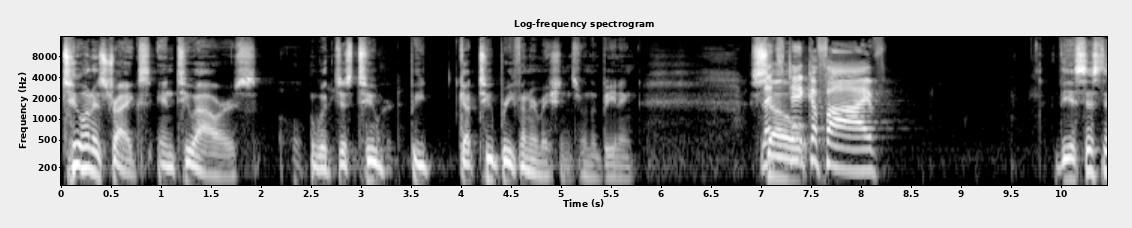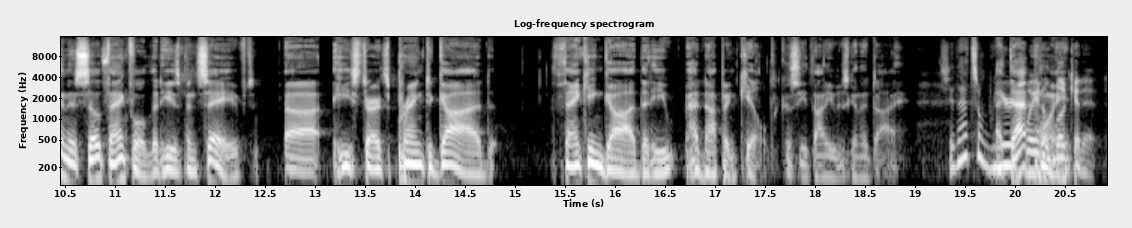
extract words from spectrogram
200 strikes in two hours with just two he got two brief intermissions from the beating so Let's take a five. the assistant is so thankful that he has been saved uh, he starts praying to god thanking god that he had not been killed because he thought he was going to die See, that's a weird way point- to look at it.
